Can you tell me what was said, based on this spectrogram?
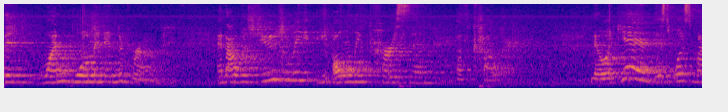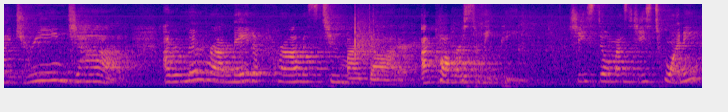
than one woman in the room and I was usually the only person of color. Now again, this was my dream job. I remember I made a promise to my daughter. I call her Sweet Pea. She's still my, she's 20,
